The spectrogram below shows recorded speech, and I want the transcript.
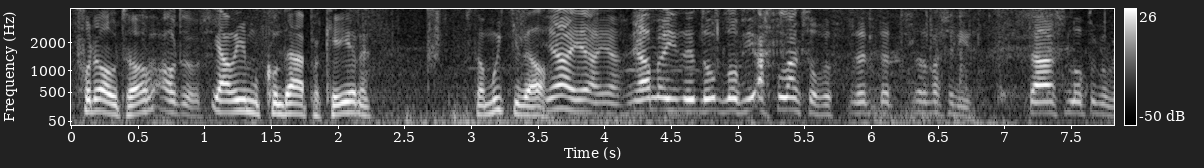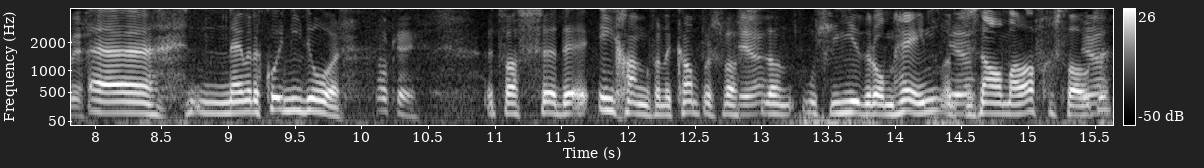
Voor de auto. auto's. Ja, maar je kon daar parkeren. Dus dan moet je wel. Ja, ja, ja. Ja, maar je loopt loop je achterlangs op. Dat, dat, dat was er niet. Daar loopt ook een weg. Eh, nee, maar daar kon je niet door. Oké. Het was, de ingang van de campus was, Ja. dan moest je hier eromheen, want Ja. het is nou allemaal afgesloten.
